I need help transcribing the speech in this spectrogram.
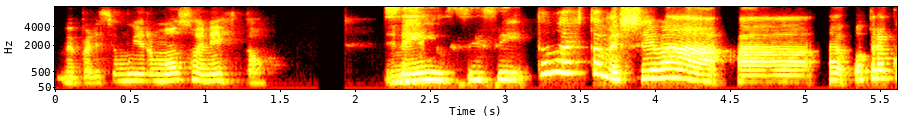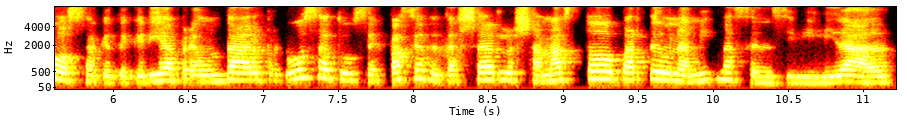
me pareció muy hermoso en esto. Sí, sí, sí. Todo esto me lleva a, otra cosa que te quería preguntar, porque vos a tus espacios de taller los llamás todo parte de una misma sensibilidad.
